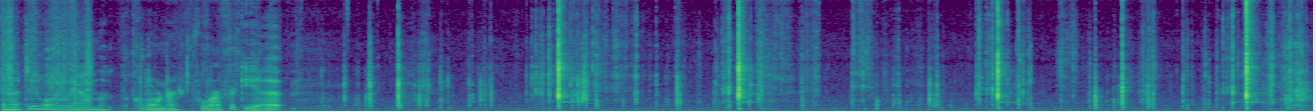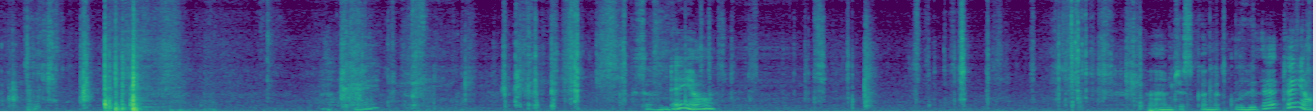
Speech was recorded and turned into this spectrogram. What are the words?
And I do want to round the corner before I forget. Okay. So now I'm just going to glue that down.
